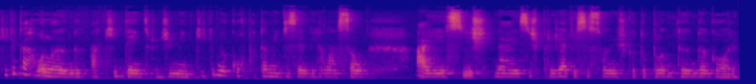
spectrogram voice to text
que que tá rolando aqui dentro de mim? O que que o meu corpo tá me dizendo em relação a esses, né, esses projetos, esses sonhos que eu tô plantando agora?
